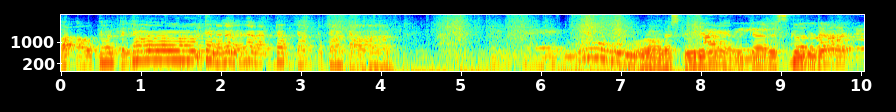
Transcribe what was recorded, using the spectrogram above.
Uh-oh. Dun, dun, dun, dun, dun, dun, dun, dun, dun, dun, dun. Okay, ooh. Hold on, let's scoot it I in. We gotta scoot it up.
